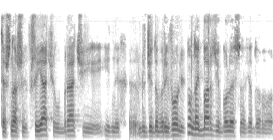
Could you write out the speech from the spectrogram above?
też naszych przyjaciół, braci innych ludzi dobrej woli. No najbardziej bolesne, wiadomo,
